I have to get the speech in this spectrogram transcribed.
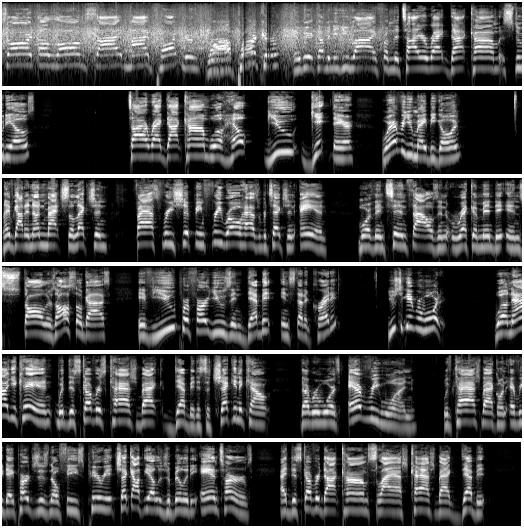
Broussard alongside my partner, Rob Parker. And we're coming to you live from the TireRack.com studios. TireRack.com will help you get there wherever you may be going. They've got an unmatched selection, fast free shipping, free roll hazard protection, and more than 10,000 recommended installers. Also, guys, if you prefer using debit instead of credit, you should get rewarded. Well, now you can with Discover's Cashback Debit. It's a checking account that rewards everyone with cash back on everyday purchases, no fees, period. Check out the eligibility and terms at discover.com slash cashback debit.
